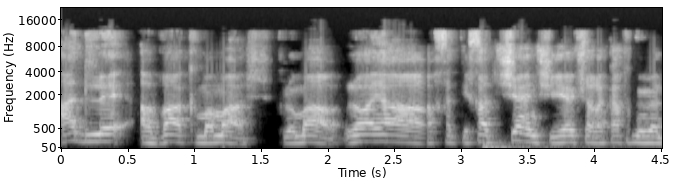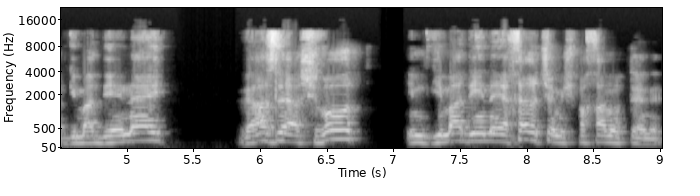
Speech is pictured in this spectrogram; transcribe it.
עד לאבק ממש, כלומר לא היה חתיכת שן שיהיה אפשר לקחת ממנה דגימת DNA ואז להשוות עם דגימת DNA אחרת שהמשפחה נותנת.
